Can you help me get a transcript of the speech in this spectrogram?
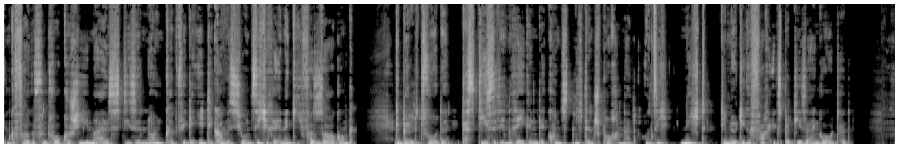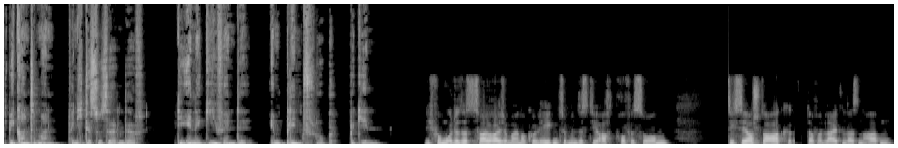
im Gefolge von Fukushima, als diese neunköpfige Ethikkommission sichere Energieversorgung gebildet wurde, dass diese den Regeln der Kunst nicht entsprochen hat und sich nicht die nötige Fachexpertise eingeholt hat, wie konnte man, wenn ich das so sagen darf, die Energiewende im Blindflug beginnen? Ich vermute, dass zahlreiche meiner Kollegen, zumindest die acht Professoren, sich sehr stark davon leiten lassen haben,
